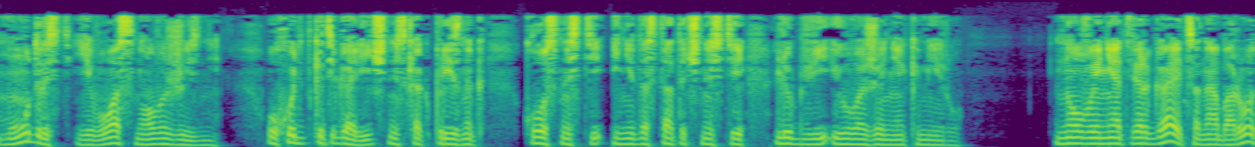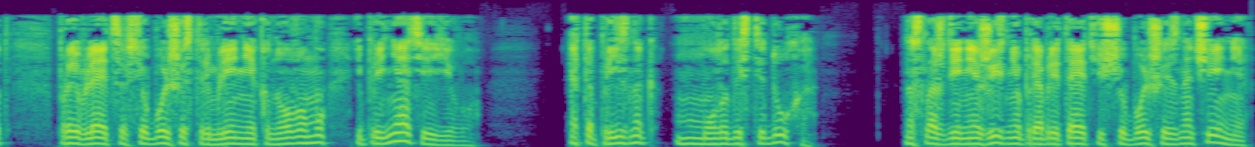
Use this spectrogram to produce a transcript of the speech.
Мудрость — его основа жизни. Уходит категоричность как признак косности и недостаточности любви и уважения к миру. Новое не отвергается, наоборот, проявляется все больше стремление к новому и принятие его. Это признак молодости духа. Наслаждение жизнью приобретает еще большее значение,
